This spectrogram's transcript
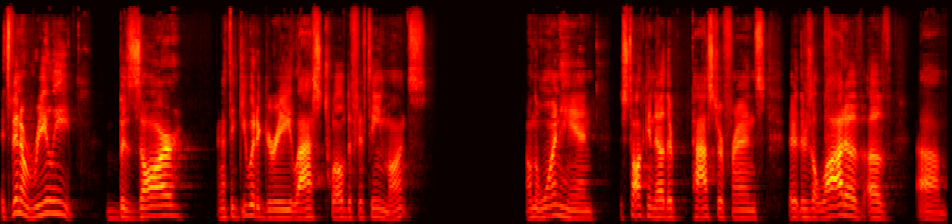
It's been a really bizarre, and I think you would agree, last 12 to 15 months. On the one hand, just talking to other pastor friends, there, there's a lot of, of um,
